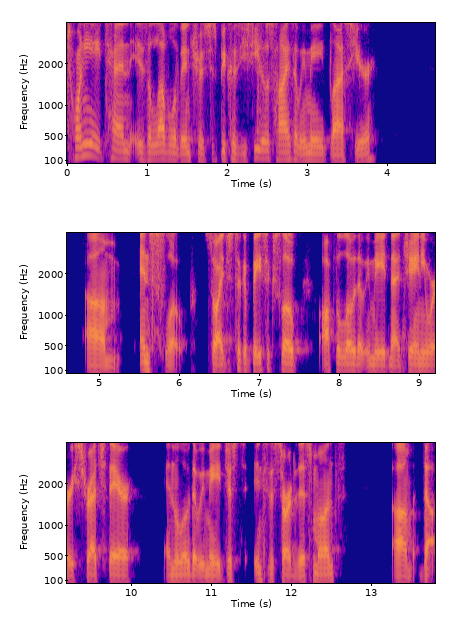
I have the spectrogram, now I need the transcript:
2810 is a level of interest just because you see those highs that we made last year um, and slope. So I just took a basic slope off the low that we made in that January stretch there and the low that we made just into the start of this month. Um, the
